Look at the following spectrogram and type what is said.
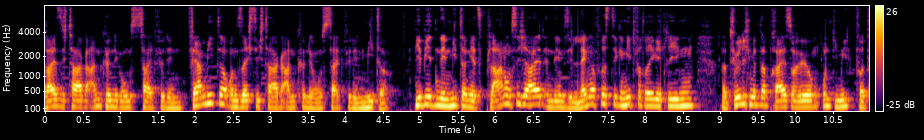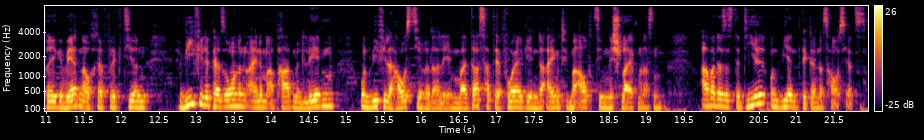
30 Tage Ankündigungszeit für den Vermieter und 60 Tage Ankündigungszeit für den Mieter. Wir bieten den Mietern jetzt Planungssicherheit, indem sie längerfristige Mietverträge kriegen, natürlich mit einer Preiserhöhung und die Mietverträge werden auch reflektieren, wie viele Personen in einem Apartment leben und wie viele Haustiere da leben, weil das hat der vorhergehende Eigentümer auch ziemlich schleifen lassen. Aber das ist der Deal und wir entwickeln das Haus jetzt.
